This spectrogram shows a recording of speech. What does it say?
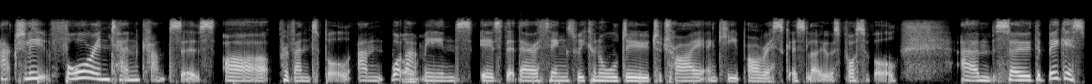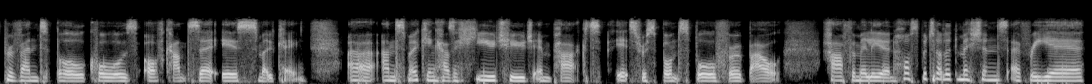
Actually, four in 10 cancers are preventable. And what oh. that means is that there are things we can all do to try and keep our risk as low as possible. Um, so the biggest preventable cause of cancer is smoking. Uh, and smoking has a huge, huge impact. It's responsible for about half a million hospital admissions every year.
